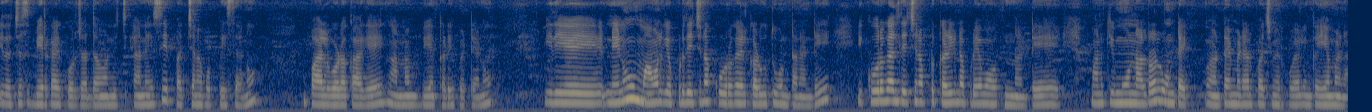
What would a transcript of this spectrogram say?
ఇది వచ్చేసి బీరకాయ కూర చేద్దామని అనేసి పచ్చనపప్పు వేసాను. పాలు కూడా కాగాయి అన్నం బియ్యం కడిగి పెట్టాను. ఇది నేను మామూలుగా ఎప్పుడు తెచ్చినా కూరగాయలు కడుగుతూ ఉంటానండి. ఈ కూరగాయలు తెచ్చినప్పుడు కడిగినప్పుడు ఏమవుతుందంటే మనకి మూడు నాలుగు రోజులు ఉంటాయి. టమాటాలు పచ్చిమిరపకాయలు ఇంకా ఏమైనా.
